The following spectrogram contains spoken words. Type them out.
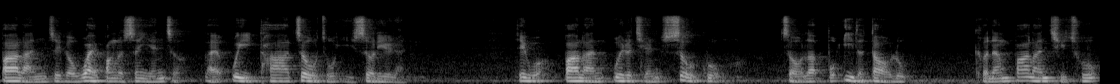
巴兰这个外邦的伸言者来为他咒诅以色列人，结果巴兰为了钱受雇，走了不义的道路。可能巴兰起初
